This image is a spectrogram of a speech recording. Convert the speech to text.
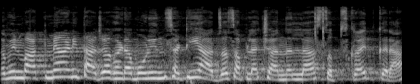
नवीन बातम्या आणि ताज्या घडामोडींसाठी आजच आपल्या चॅनलला सबस्क्राईब करा.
